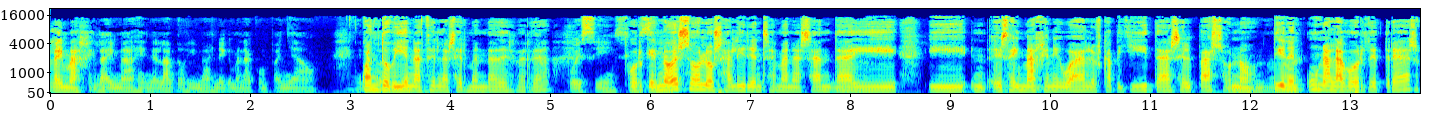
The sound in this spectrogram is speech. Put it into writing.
la imagen. La imagen, las dos imágenes que me han acompañado. Cuánto bien hacen las hermandades, ¿verdad? Pues sí. Porque no es solo salir en Semana Santa y, esa imagen igual, los capillitas, el paso, no. Tienen una labor detrás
